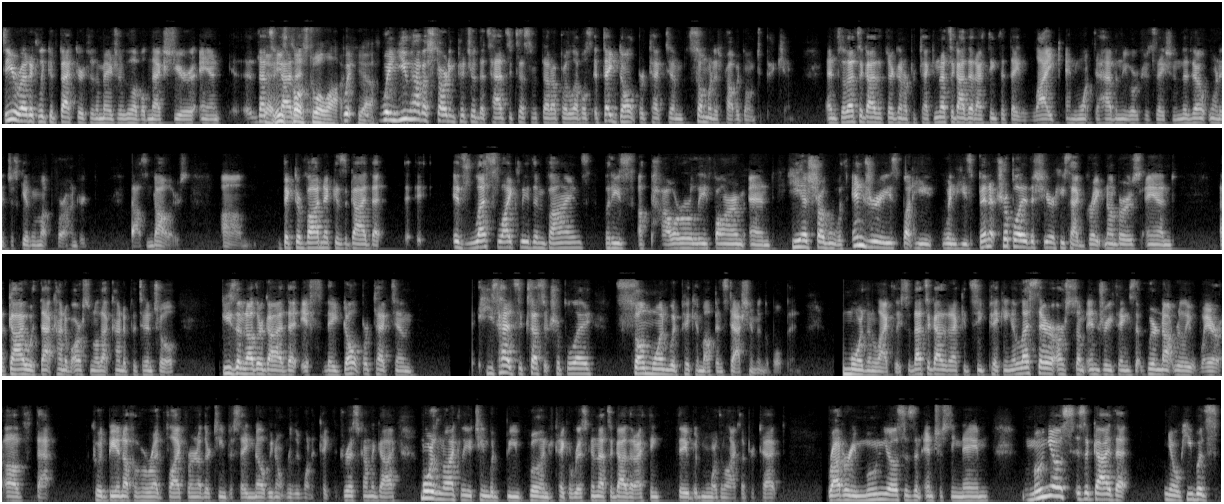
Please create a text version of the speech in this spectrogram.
theoretically could factor to the major level next year, and that's yeah, he's close that, to a lot. When, yeah. When you have a starting pitcher that's had success with that upper levels, if they don't protect him, someone is probably going to pick him. And so that's a guy that they're going to protect, and that's a guy that I think that they like and want to have in the organization. They don't want to just give him up for a hundred thousand um, dollars. Victor Vodnik is a guy that is less likely than Vines, but he's a power relief arm and he has struggled with injuries. But he, when he's been at AAA this year, he's had great numbers. And a guy with that kind of arsenal, that kind of potential, he's another guy that if they don't protect him, he's had success at AAA, someone would pick him up and stash him in the bullpen more than likely. So that's a guy that I could see picking, unless there are some injury things that we're not really aware of that could be enough of a red flag for another team to say, no, we don't really want to take the risk on the guy. More than likely, a team would be willing to take a risk, and that's a guy that I think they would more than likely protect. Roddery Munoz is an interesting name. Munoz is a guy that, you know, he was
